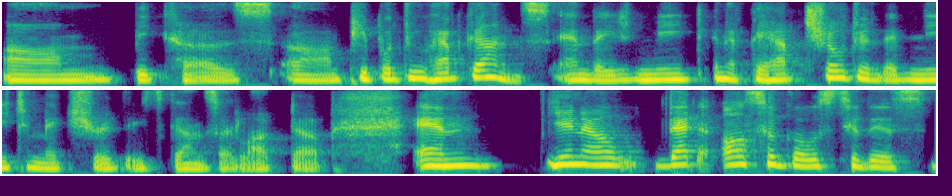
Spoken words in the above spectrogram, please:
um, because um, people do have guns, and they need, and if they have children, they need to make sure these guns are locked up. And you know that also goes to this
